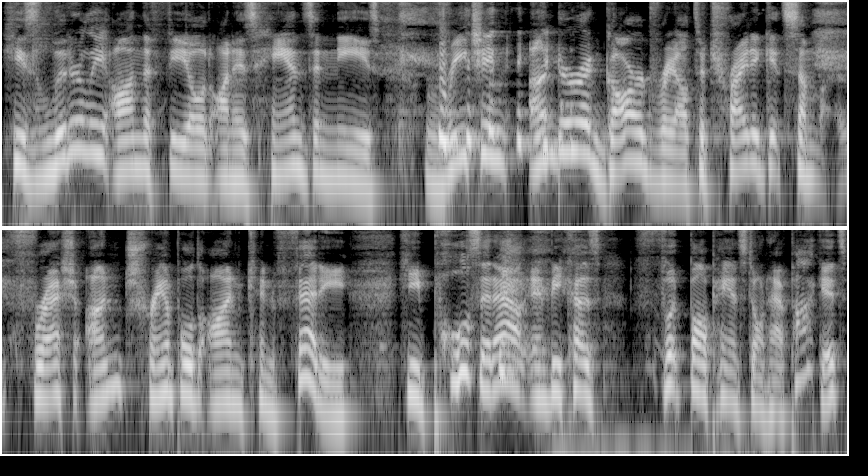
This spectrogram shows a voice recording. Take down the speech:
He's literally on the field on his hands and knees, reaching under a guardrail to try to get some fresh, untrampled on confetti. He pulls it out, and because football pants don't have pockets,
